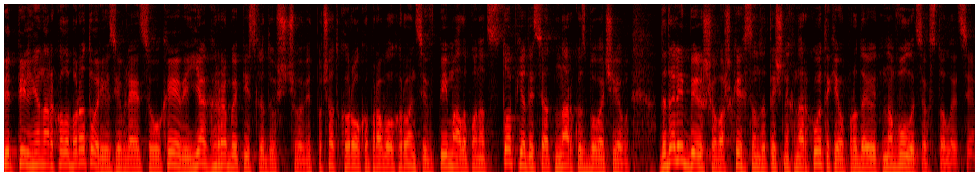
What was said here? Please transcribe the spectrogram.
Підпільні нарколабораторії з'являються у Києві як гриби після дощу. Від початку року правоохоронці впіймали понад 150 наркозбивачів. Дедалі більше важких синтетичних наркотиків продають на вулицях столиці.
